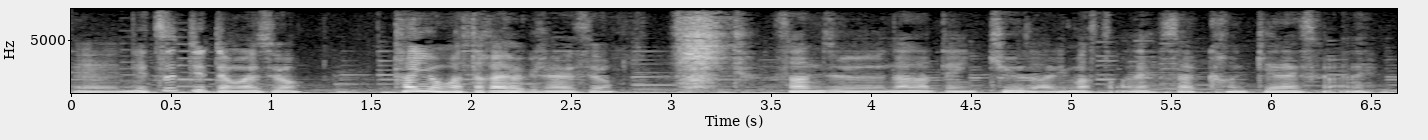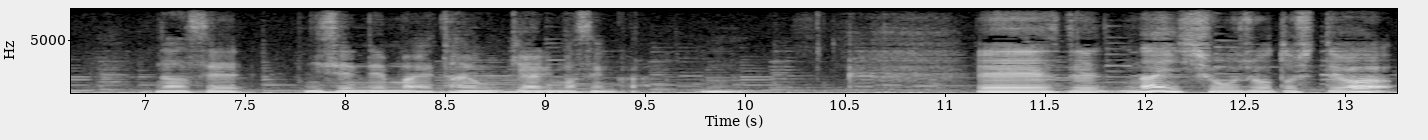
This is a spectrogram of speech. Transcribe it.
えー、熱って言ってもあれですよ。体温が高いわけじゃないですよ。37.9度ありますとかね。それは関係ないですからね。男性2000年前体温計ありませんから。うん。えー、でない症状としては、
